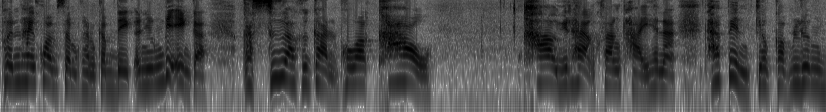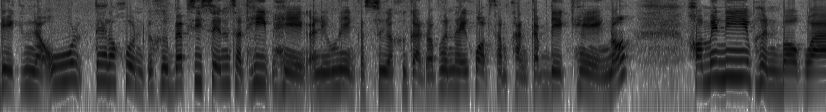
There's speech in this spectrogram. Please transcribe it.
เพิ่นให้ความสำคัญกับเด็ก อันนี้ลุงที่เองกะกะเสื้อคือกัน เพราะว่าข้าวข้าวอยู่ทางฟังไทยนะถ้าเป็นเกี่ยวกับเรื่องเด็กนี่นะโอ้แต่ละคนก็คือแบบซีเซนสทีฟแหงอันนี้ลุงเองกะเสื้อคือกันว่าเพิ่นให้ความสำคัญกับเด็กแหงเนาะคอมเมนต์นี้เพิ่นบอกว่า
